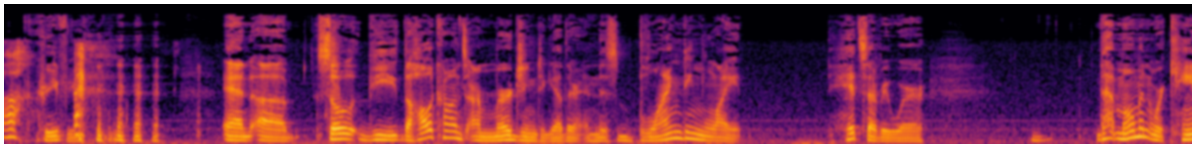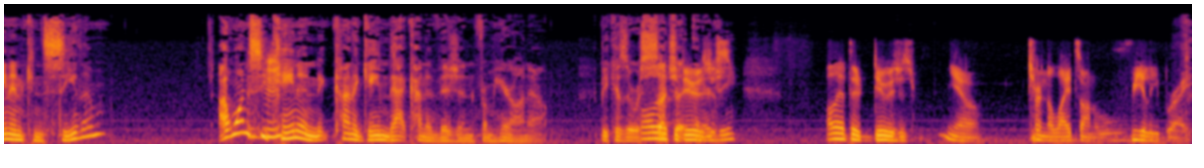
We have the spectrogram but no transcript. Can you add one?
Ugh. creepy. and uh, so the the holocrons are merging together, and this blinding light hits everywhere. That moment where Kanan can see them, I want to see mm-hmm. Kanan kind of gain that kind of vision from here on out, because there was All such to an energy. just- All they have to do is just you know turn the lights on really bright.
